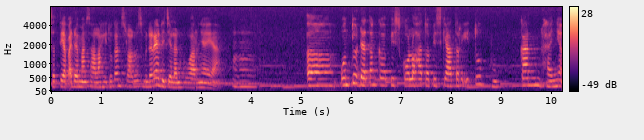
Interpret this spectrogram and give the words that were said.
setiap ada masalah itu kan selalu sebenarnya ada jalan keluarnya ya. Mm-mm. Eh, untuk datang ke psikolog atau psikiater itu bukan hanya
